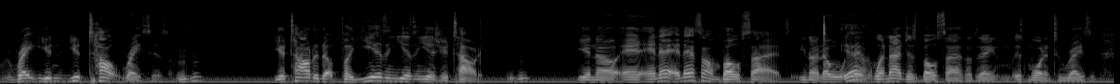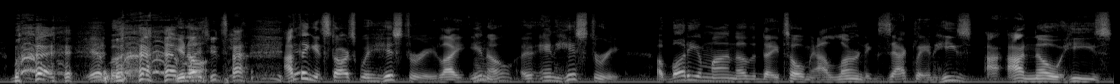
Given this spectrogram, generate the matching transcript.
ra- you you taught racism. Mm-hmm. You're taught it up for years and years and years. You're taught it. Mm-hmm. You know, and and, that, and that's on both sides. You know, no, Yeah. well, not just both sides because it's more than two races. But yeah but but you know i think it starts with history like you know in history a buddy of mine the other day told me i learned exactly and he's i, I know he's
